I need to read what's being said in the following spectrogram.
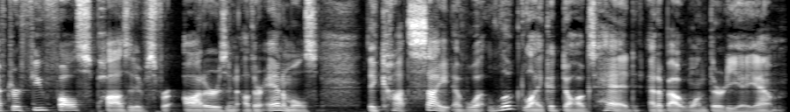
After a few false positives for otters and other animals, they caught sight of what looked like a dog's head at about 1:30 a.m.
